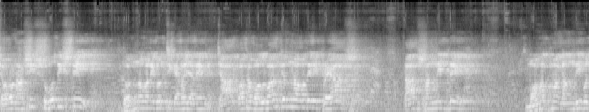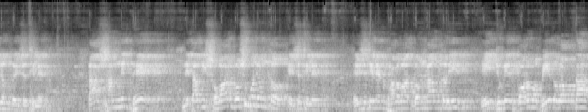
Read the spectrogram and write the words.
চরণ আশিস শুভ দৃষ্টি। ধন্য মনে করছি, কেন জানেন? যার কথা বলবার জন্য আমাদের এই প্রয়াস, তার সান্নিধ্যে মহাত্মা গান্ধী পর্যন্ত এসেছিলেন। তার সান্নিধ্যে নেতাজি সুভাষ বসু পর্যন্ত এসেছিলেন। এসেছিলেন ভাগবত গঙ্গান্তরীর এই যুগের পরম বেদ বক্তা,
